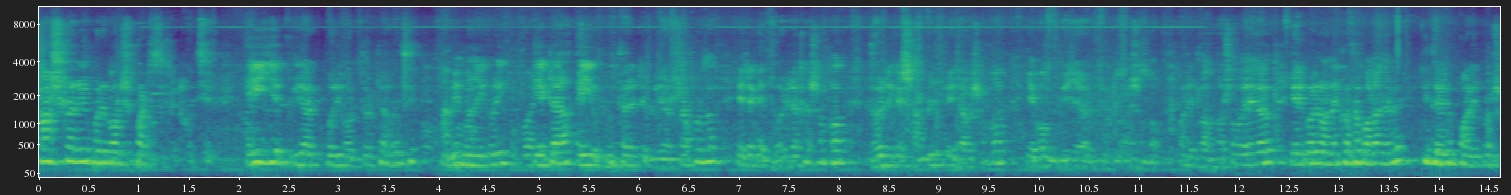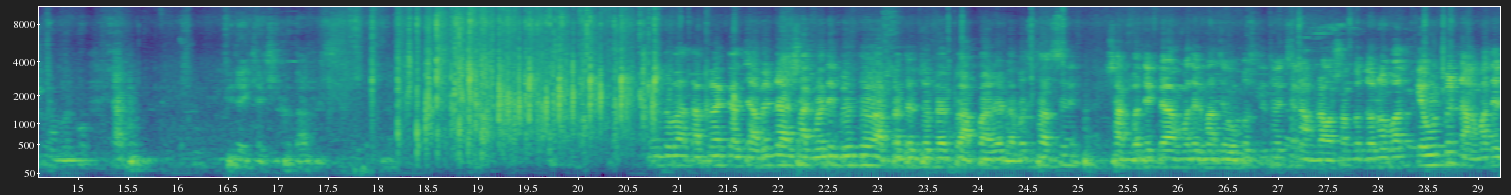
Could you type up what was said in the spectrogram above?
সংস্কারের উপরে মানুষ পার্টিসিপেট এই যে বিরাট পরিবর্তনটা হয়েছে, আমি মনে করি এটা এই অভ্যুত্থানের একটা বিরাট সাফল্য, এটাকে ধরে রাখা সম্ভব, ধরে রেখে সামনে দিকে যাওয়া সম্ভব এবং বিজয় অর্জন করা সম্ভব। অনেক লম্বা সময় হয়ে গেল, এরপরে অনেক কথা বলা যাবে, কিন্তু এটা পরে কোনো সময় বলব, এখন বিদায় চাইছি কথা ধন্যবাদ, আপনারা কাল যাবেন না, সাংবাদিক বৃন্দ, আপনাদের জন্য একটু আপ্যায়নের ব্যবস্থা আছে। সাংবাদিকরা আমাদের মাঝে উপস্থিত হয়েছেন, আমরা অসংখ্য ধন্যবাদ। কেউ উঠবেন না, আমাদের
